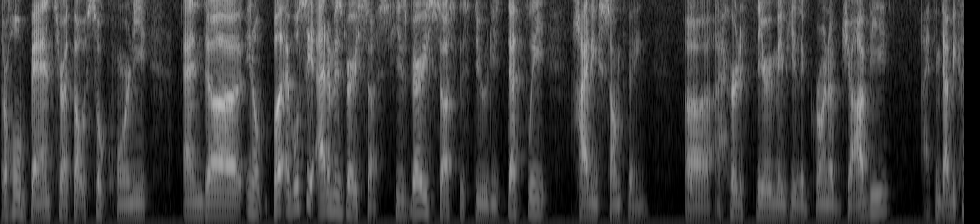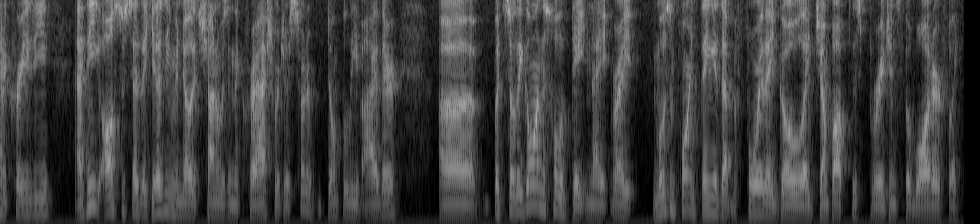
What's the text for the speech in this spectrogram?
Their whole banter I thought was so corny. And uh, you know, but I will say Adam is very sus. He's very sus. This dude. He's definitely hiding something. Uh, I heard a theory maybe he's a grown-up Javi. I think that'd be kind of crazy. And I think he also says that he doesn't even know that Shauna was in the crash, which I sort of don't believe either. Uh, but so they go on this whole date night, right? The most important thing is that before they go like jump off this bridge into the water for like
